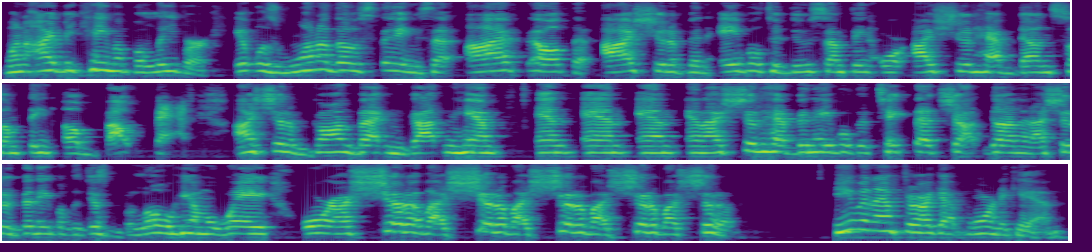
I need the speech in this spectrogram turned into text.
when I became a believer, it was one of those things that I felt that I should have been able to do something, or I should have done something about that. I should have gone back and gotten him and and and and I should have been able to take that shotgun and I should have been able to just blow him away or I should have I should have I should have I should have I should have even after I got born again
